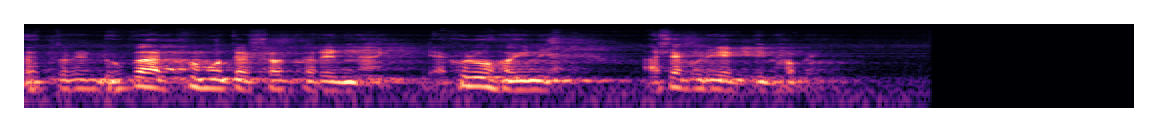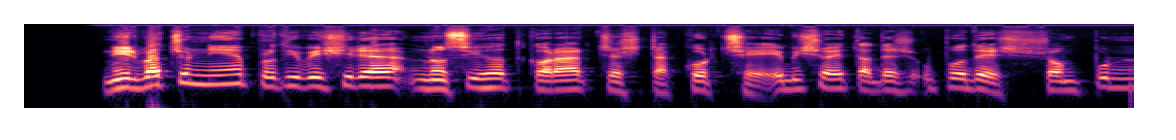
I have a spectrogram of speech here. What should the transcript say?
ভেতরে ঢোকার ক্ষমতা সরকারের নাই, এখনও হয়নি। আশা করি একদিন হবে। নির্বাচন নিয়ে প্রতিবেশীরা নসিহত করার চেষ্টা করছে। এ বিষয়ে তাদের উপদেশ সম্পূর্ণ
